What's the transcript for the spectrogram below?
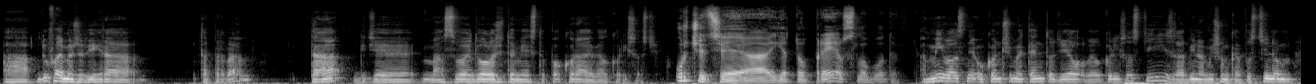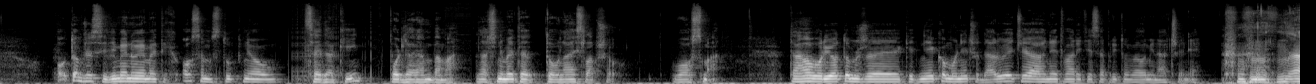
A dúfajme, že vyhrá tá prvá, tá, kde má svoje dôležité miesto pokora a veľkorysosť. Určite a je to prejav slobody. A my vlastne ukončíme tento diel o veľkorysosti s rabinom Mišom Kapustinom o tom, že si vymenujeme tých 8 stupňov cedaky podľa Rambama. Začneme tou najslabšou, 8. Tá hovorí o tom, že keď niekomu niečo darujete a netvárite sa pritom veľmi nadšene.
